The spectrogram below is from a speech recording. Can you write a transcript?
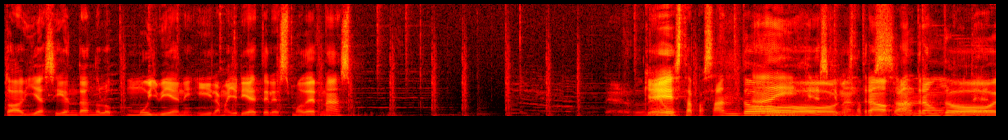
todavía siguen dándolo muy bien. Y la mayoría de teles modernas. ¿Qué está pasando? Ay, es que me ¿Qué ha está entrado- me ha entrado un pasando? contexto.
